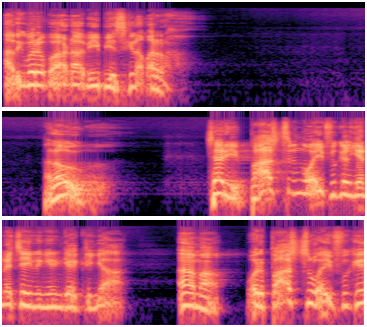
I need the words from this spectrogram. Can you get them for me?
அதுக்கு பிறகு வாடா பிபிஎஸ்க்கு நான் வர்றான். ஹலோ? சரி பாஸ்டருங்க ஒய்ஃபுகள் என்ன செய்வீங்கன்னு கேட்குறீங்க ஆமாம் ஒரு பாஸ்டர் ஒய்ஃபுக்கு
